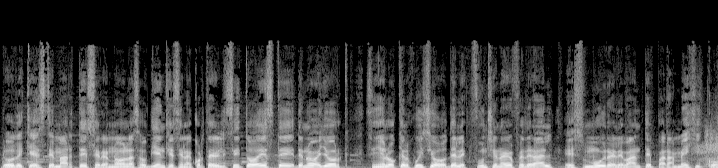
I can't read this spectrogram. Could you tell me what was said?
Luego de que este martes se renovaron las audiencias en la Corte del Distrito Este de Nueva York, señaló que el juicio del exfuncionario federal es muy relevante para México.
